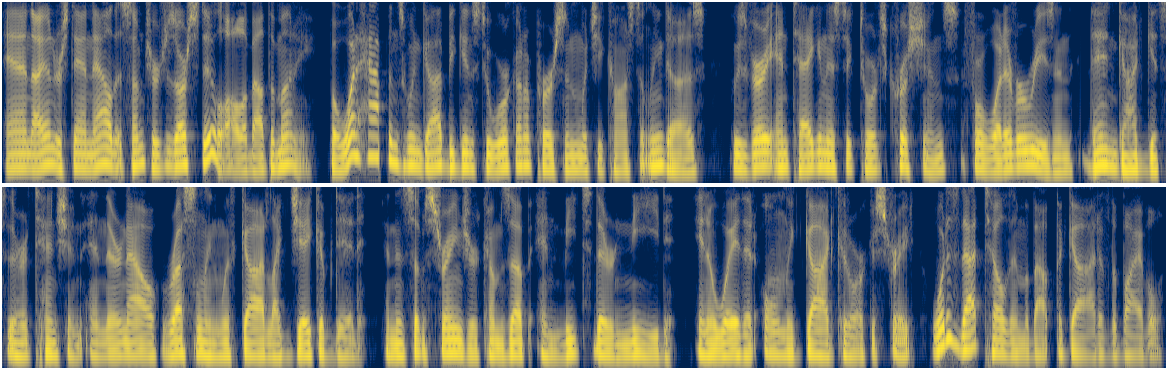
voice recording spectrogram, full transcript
And I understand now that some churches are still all about the money. But what happens when God begins to work on a person, which he constantly does, who's very antagonistic towards Christians for whatever reason? Then God gets their attention and they're now wrestling with God like Jacob did. And then some stranger comes up and meets their need in a way that only God could orchestrate. What does that tell them about the God of the Bible?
